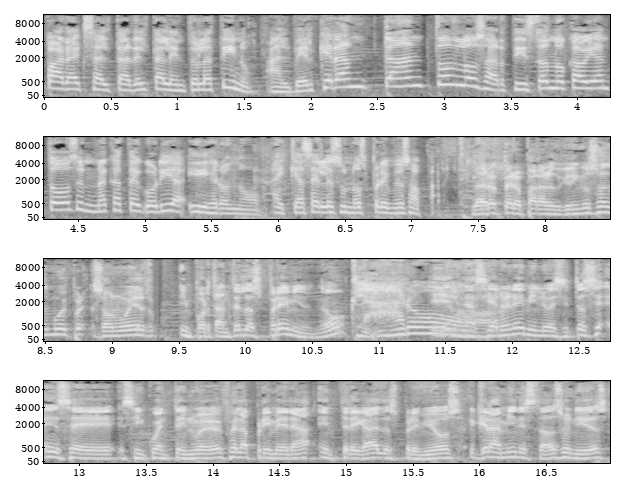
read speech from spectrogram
para exaltar el talento latino. Al ver que eran tantos los artistas, no cabían todos en una categoría y dijeron, no, hay que hacerles unos premios aparte. Claro, pero para los gringos son muy, son muy importantes los premios, ¿no? Claro. Eh, nacieron en 1959, fue la primera entrega de los premios Grammy en Estados Unidos.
